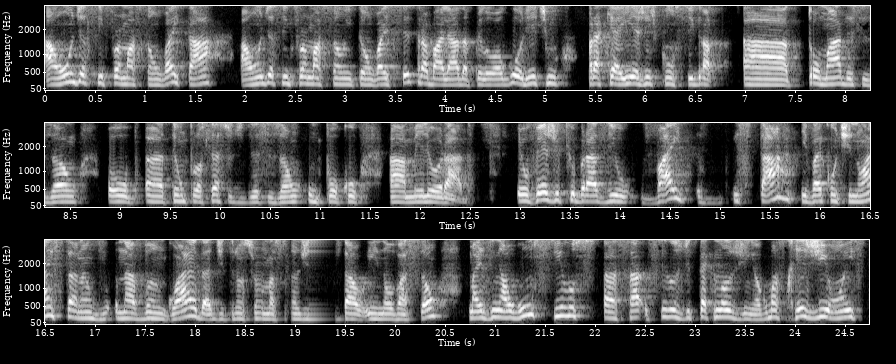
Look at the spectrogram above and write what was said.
aonde essa informação vai estar, aonde essa informação então vai ser trabalhada pelo algoritmo para que aí a gente consiga uh, tomar decisão ou uh, ter um processo de decisão um pouco uh, melhorado. Eu vejo que o Brasil vai estar e vai continuar a estar na, na vanguarda de transformação digital e inovação, mas em alguns silos, silos de tecnologia, em algumas regiões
